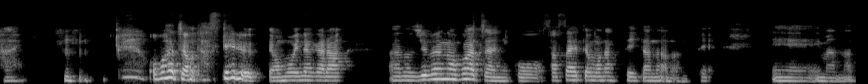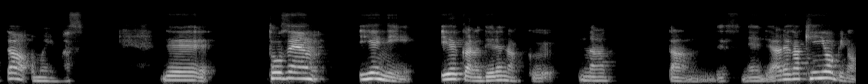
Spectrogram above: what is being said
はい。おばあちゃんを助けるって思いながら、あの、自分がおばあちゃんにこう、支えてもらっていたな、なんて、えー、今になった思います。で、当然、家に、家から出れなくなったんですね。で、あれが金曜日の、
